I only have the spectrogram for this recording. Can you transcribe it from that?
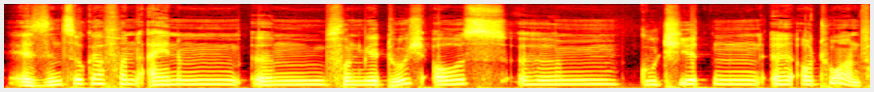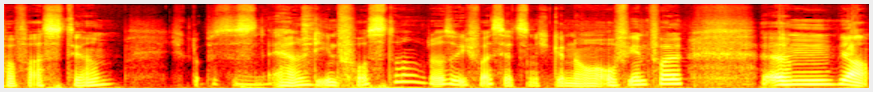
äh, sind sogar von einem ähm, von mir durchaus ähm, gutierten äh, Autoren verfasst, ja. Ich glaube, es ist mhm. Erlen Foster oder so, ich weiß jetzt nicht genau. Auf jeden Fall, ähm, ja,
